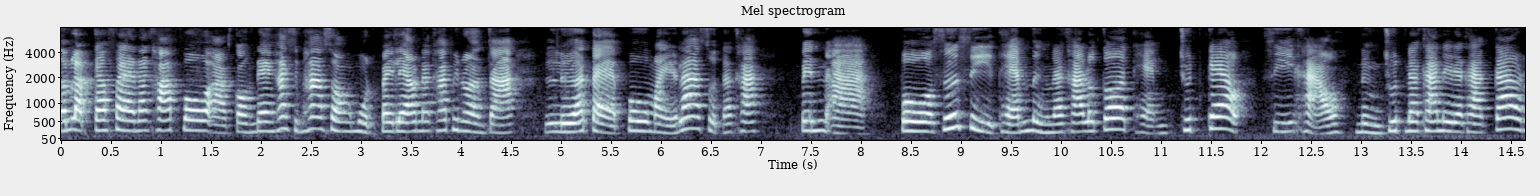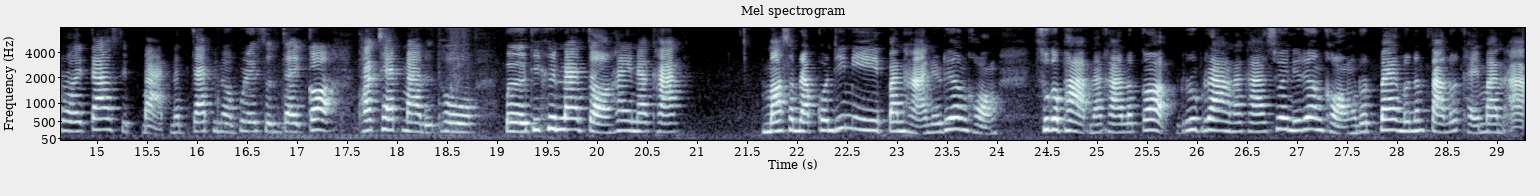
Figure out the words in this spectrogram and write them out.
สำหรับกาแฟนะคะโปรอะกล่องแดง 55 ซองหมดไปแล้วนะคะ พี่นนท์จ้าเหลือแต่โปรใหม่ล่าสุดนะคะ เป็นอ่าโปรซื้อ 4 แถม 1 นะคะ แล้วก็แถมชุดแก้วสีขาว 1 ชุดนะคะ ในราคา 990 บาทนะจ๊ะพี่นนท์ผู้ใดสนใจก็ทักแชทมาหรือโทรเบอร์ที่ขึ้นหน้าจอให้นะคะเหมาะสำหรับคนที่มีปัญหาในเรื่องของ สุขภาพนะคะ แล้วก็รูปร่างนะคะ ช่วยในเรื่องของลดแป้งลดน้ำตาลลดไขมันอ่า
